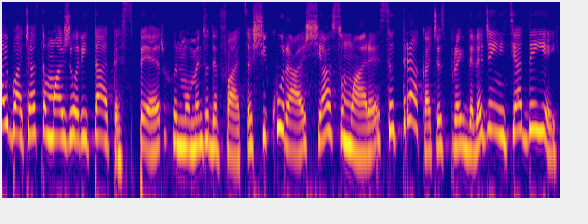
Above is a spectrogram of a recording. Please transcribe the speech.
aibă această majoritate, sper, în momentul de față și curaj și asumare să treacă acest proiect de lege inițiat de ei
